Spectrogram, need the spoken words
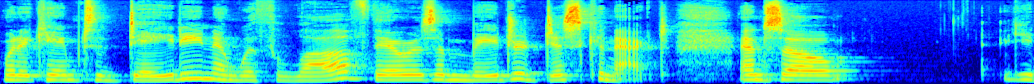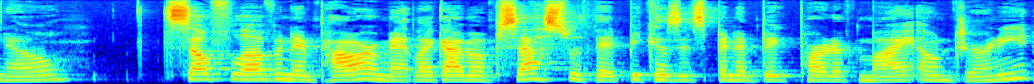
when it came to dating and with love, there was a major disconnect. And so, you know, self love and empowerment. Like I'm obsessed with it because it's been a big part of my own journey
